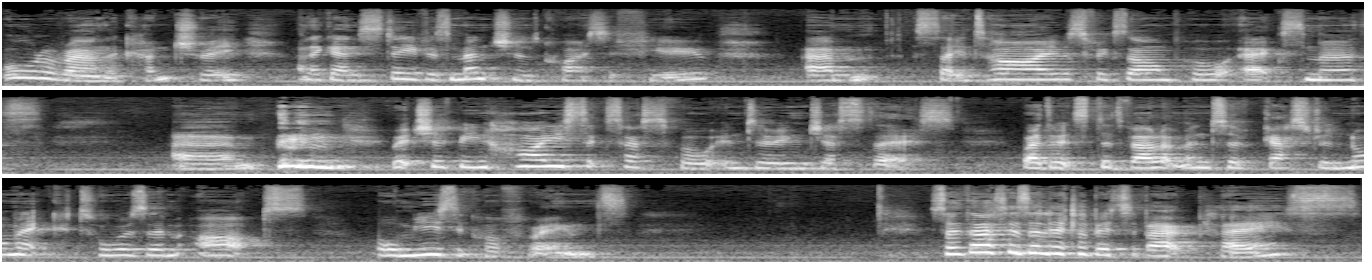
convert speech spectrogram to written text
all around the country, and again, Steve has mentioned quite a few, um, St Ives, for example, Exmouth, um, which have been highly successful in doing just this, whether it's the development of gastronomic, tourism, arts, or music offerings. So that is a little bit about place.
